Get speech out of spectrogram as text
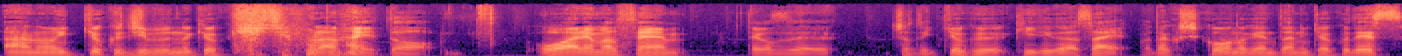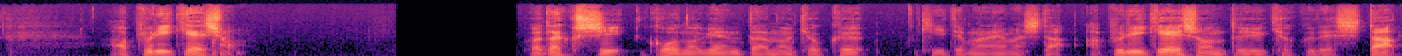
あの、一曲自分の曲聴いてもらわないと終われません。ということで、ちょっと一曲聴いてください。私、河野源太の曲です。アプリケーション。私、河野源太の曲、聴いてもらいました。アプリケーションという曲でした。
